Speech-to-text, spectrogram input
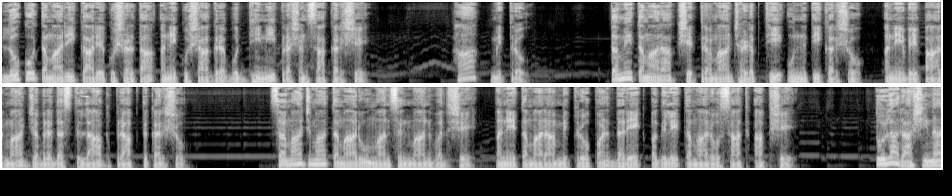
લોકો તમારી કાર્યકુશળતા અને કુશાગ્ર બુદ્ધિની પ્રશંસા કરશે. હા, મિત્રો. તમે તમારા ક્ષેત્રમાં ઝડપથી ઉન્નતિ કરશો અને વેપારમાં જબરદસ્ત લાભ પ્રાપ્ત કરશો. સમાજમાં તમારું માનસન્માન વધશે અને તમારા મિત્રો પણ દરેક પગલે તમારો સાથ આપશે. તુલા રાશિના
